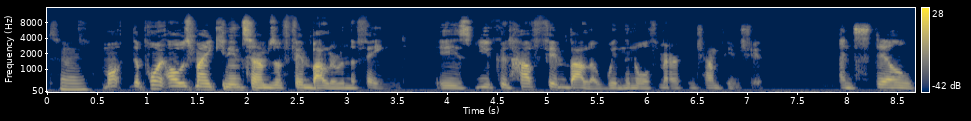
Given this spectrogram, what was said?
So My, the point I was making in terms of Finn Balor and the Fiend is you could have Finn Balor win the North American Championship and still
